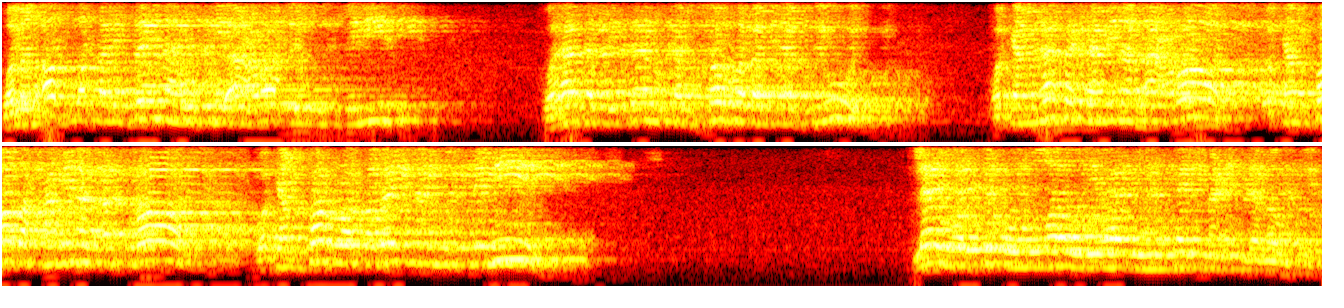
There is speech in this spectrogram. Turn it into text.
ومن أطلق لسانه في أعراض المسلمين وهذا اللسان كم خرب من البيوت وكم هتك من الأعراض وكم فضح من الأسرار وكم فرق بين المسلمين لا يوفقه الله لهذه الكلمة عند موته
